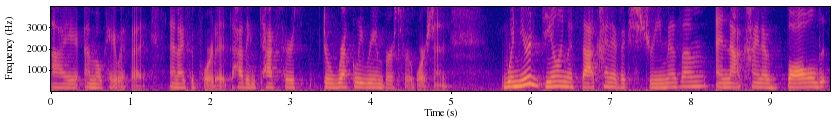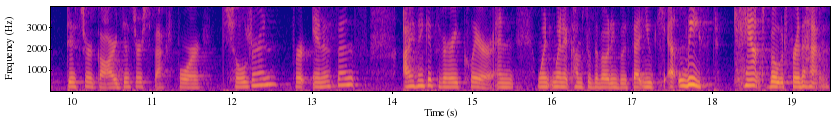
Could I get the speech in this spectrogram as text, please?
I am okay with it and I support it, having taxpayers directly reimburse for abortion. When you're dealing with that kind of extremism and that kind of bald disregard, disrespect for children, for innocence, I think it's very clear. And when, when it comes to the voting booth, that you at least can't vote for them.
